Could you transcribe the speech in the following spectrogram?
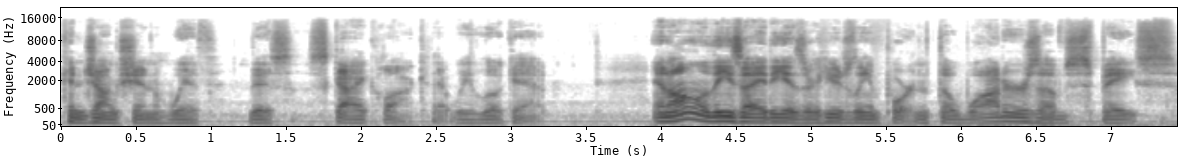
conjunction with this sky clock that we look at. And all of these ideas are hugely important. The waters of space.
